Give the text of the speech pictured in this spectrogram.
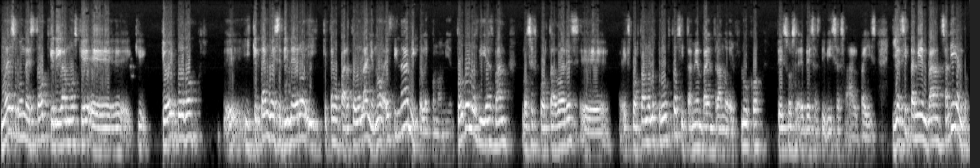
No es un stock que digamos que, eh, que, que hoy puedo eh, y que tengo ese dinero y que tengo para todo el año. No, es dinámico la economía. Todos los días van los exportadores eh, exportando los productos y también va entrando el flujo de, esos, de esas divisas al país. Y así también van saliendo.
